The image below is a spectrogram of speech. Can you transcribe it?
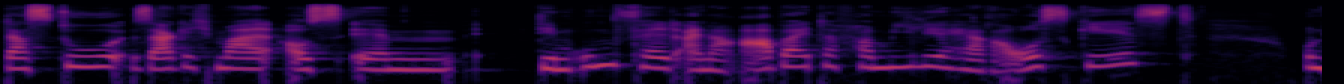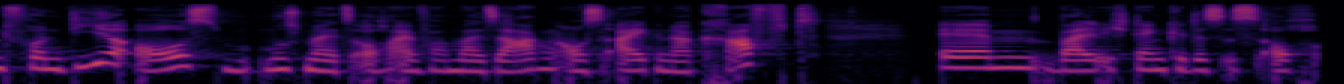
dass du, sag ich mal, aus ähm, dem Umfeld einer Arbeiterfamilie herausgehst und von dir aus, muss man jetzt auch einfach mal sagen, aus eigener Kraft, ähm, weil ich denke, das ist auch,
